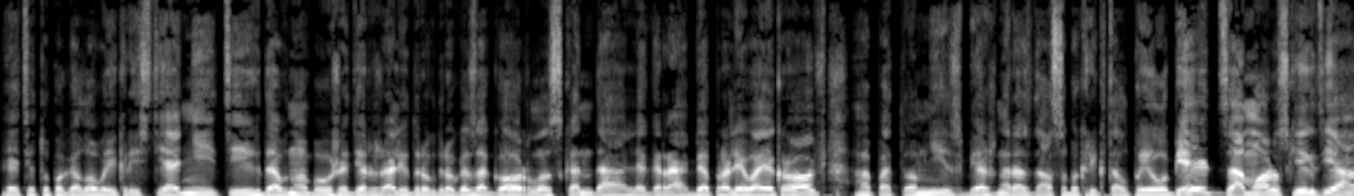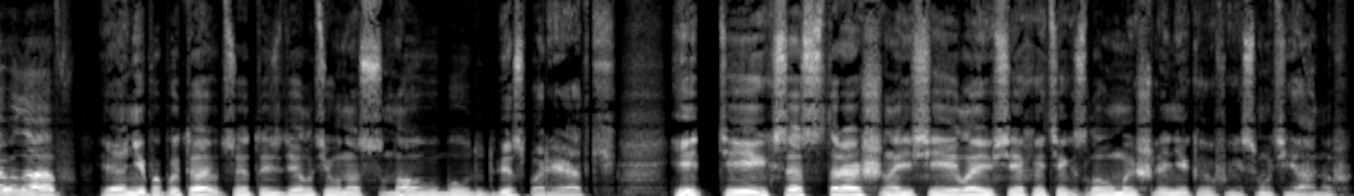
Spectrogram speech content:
эти тупоголовые крестьяне, их давно бы уже держали друг друга за горло, скандаля, грабя, проливая кровь, а потом неизбежно раздался бы крик толпы «Убить заморских дьяволов!» И они попытаются это сделать, и у нас снова будут беспорядки. Идти их со страшной силой всех этих злоумышленников и смутьянов.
